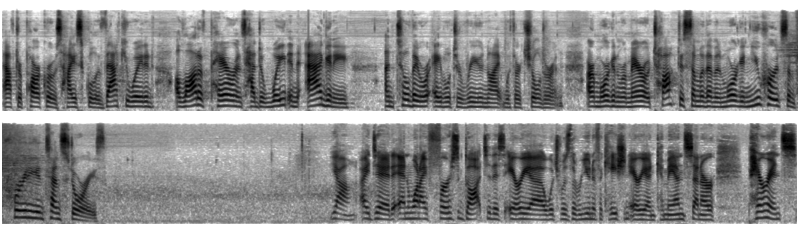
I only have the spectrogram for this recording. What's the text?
After Parkrose High School evacuated, a lot of parents had to wait in agony until they were able to reunite with their children. Our Morgan Romero talked to some of them, and Morgan, you heard some pretty intense stories. Yeah, I did. And when I first got to this area, which was the reunification area and command center, parents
